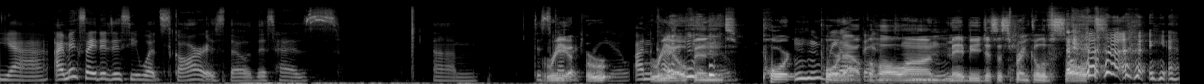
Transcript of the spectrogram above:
Yeah, I'm excited to see what scars though this has um discovered Re- for you. For reopened, poured, Mhm, poured reopened. alcohol on, Mhm. maybe just a sprinkle of salt. yeah,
